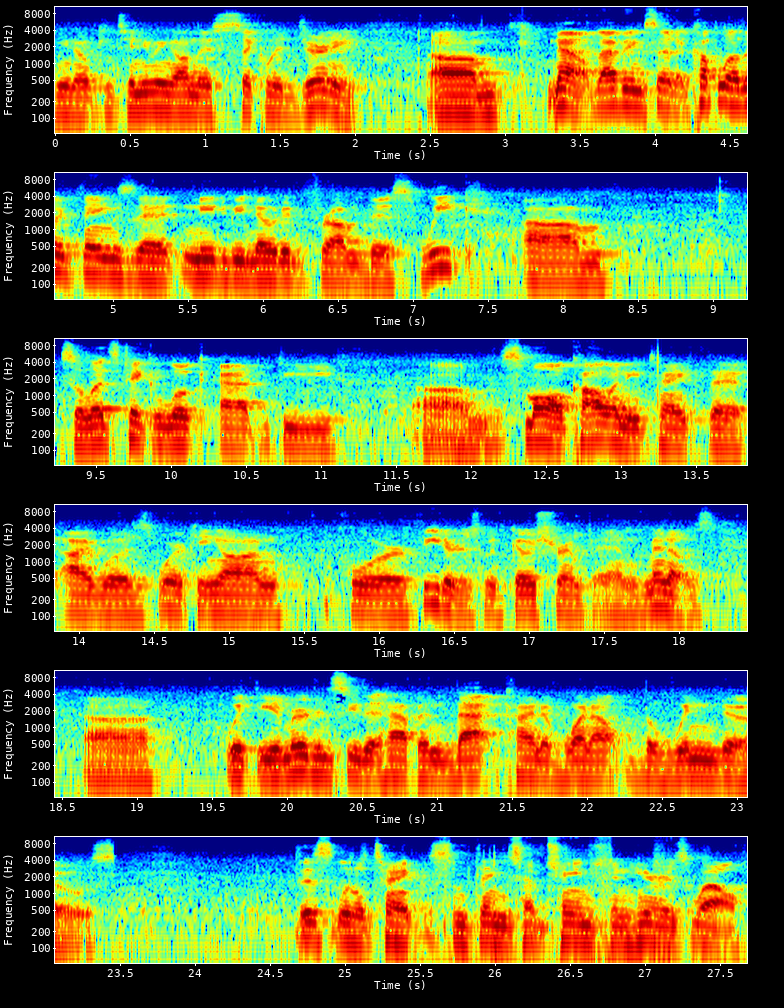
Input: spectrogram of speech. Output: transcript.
you know, continuing on this cichlid journey. Um, now, that being said, a couple other things that need to be noted from this week. Um, so let's take a look at the um, small colony tank that I was working on for feeders with ghost shrimp and minnows. Uh, with the emergency that happened, that kind of went out the windows. This little tank, some things have changed in here as well.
